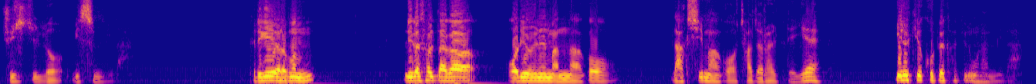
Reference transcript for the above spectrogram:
주실 줄로 믿습니다. 그러게 여러분 우리가 살다가 어려움을 만나고 낙심하고 좌절할 때에 이렇게 고백하기를 원합니다.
